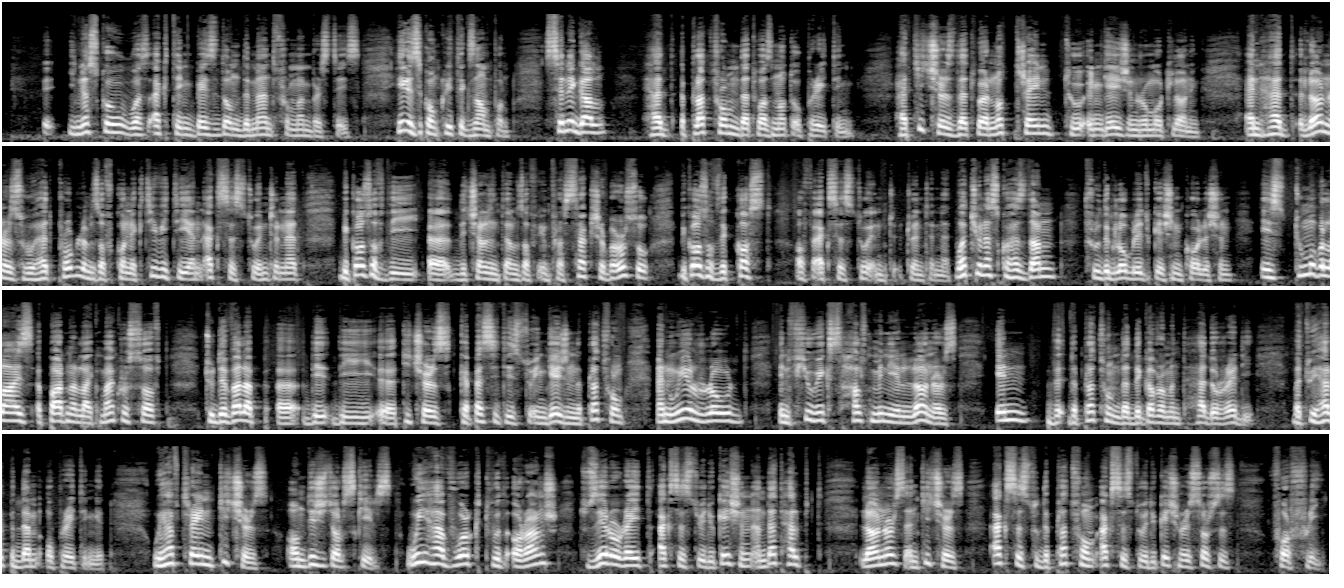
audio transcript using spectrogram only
UNESCO was acting based on demand from member states. Here is a concrete example. Senegal had a platform that was not operating, had teachers that were not trained to engage in remote learning and had learners who had problems of connectivity and access to internet because of the uh, the challenge in terms of infrastructure, but also because of the cost of access to, to internet. What UNESCO has done through the Global Education Coalition is to mobilize a partner like Microsoft to develop uh, the, the uh, teachers' capacities to engage in the platform, and we enrolled in a few weeks half million learners in the, the platform that the government had already, but we helped them operating it. We have trained teachers on digital skills. We have worked with Orange to zero rate access to education, and that helped learners and teachers access to the platform, access to education resources for free.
